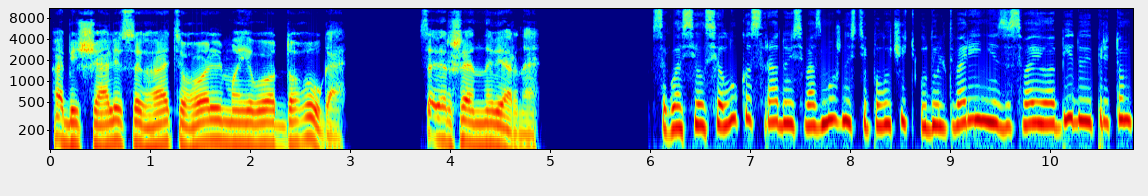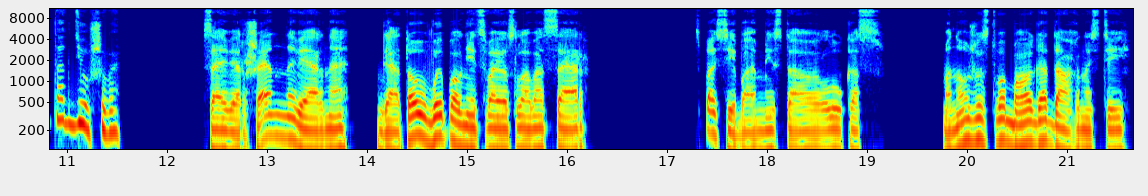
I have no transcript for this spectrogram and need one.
обещали сыграть роль моего друга. Совершенно верно». Согласился Лукас, радуясь возможности получить удовлетворение за свою обиду и притом так дешево. «Совершенно верно. Готов выполнить свое слово, сэр». «Спасибо, мистер Лукас. Множество благодарностей.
